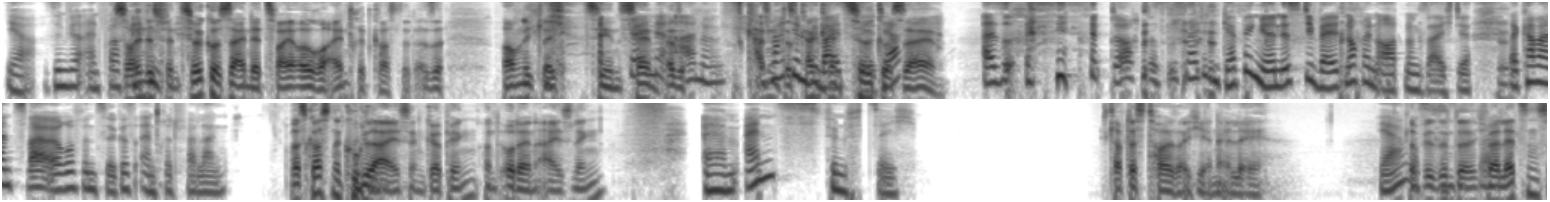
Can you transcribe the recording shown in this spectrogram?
ja, sind wir einfach. Was soll denn das für ein Zirkus sein, der zwei Euro Eintritt kostet? Also warum nicht gleich zehn Cent? Keine Also Ahnung. das kann, das kann kein Zirkus ja? sein. Also, doch, das ist halt in Göppingen, ist die Welt noch in Ordnung, sag ich dir. Da kann man zwei Euro für einen Zirkuseintritt verlangen. Was kostet eine Kugel Eis in Göppingen und, oder in Eislingen? Ähm, 1,50. Ich glaube, das ist teurer hier in L.A. Ja, Ich glaube, wir sind da, ich war letztens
